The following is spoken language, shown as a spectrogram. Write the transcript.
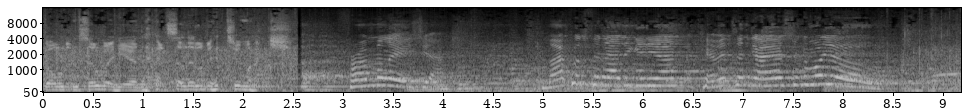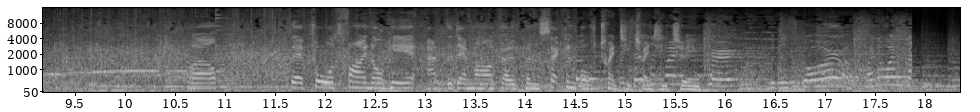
gold and silver here. That's a little bit too much. From Malaysia, Marcus Fernaldi-Gideon, Kevin Sanjaya Sukamuljo. Well, their fourth final here at the Denmark Open, second of 2022. With a score of 21.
